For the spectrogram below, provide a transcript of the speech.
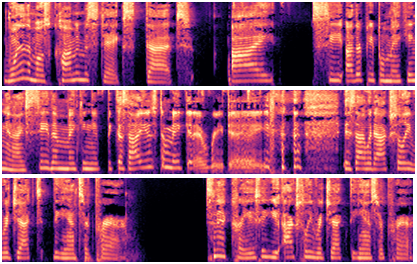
one of the most common mistakes that I see other people making, and I see them making it because I used to make it every day, is I would actually reject the answered prayer. Isn't that crazy? You actually reject the answered prayer.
